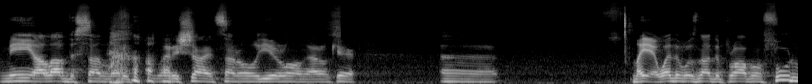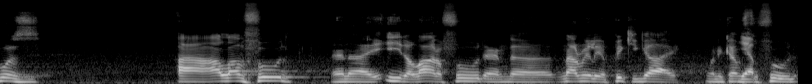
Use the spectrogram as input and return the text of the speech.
Me, I love the sun. Let it let it shine, sun all year long. I don't care. Uh, but yeah, weather was not the problem. Food was. Uh, I love food, and I eat a lot of food, and uh, not really a picky guy when it comes Yep. to food.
